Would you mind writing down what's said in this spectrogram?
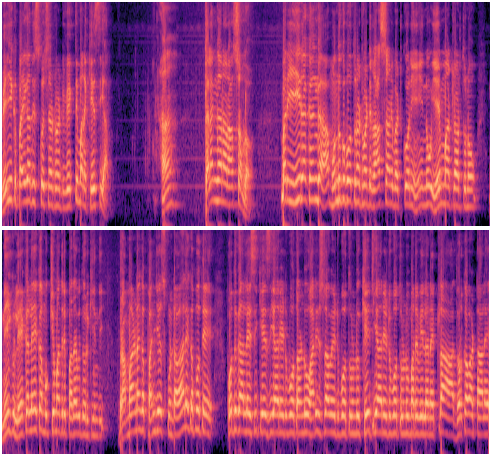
వెయ్యికి పైగా తీసుకొచ్చినటువంటి వ్యక్తి మన కేసీఆర్. తెలంగాణ రాష్ట్రంలో. మరి ఈ రకంగా ముందుకు పోతున్నటువంటి రాష్ట్రాన్ని పట్టుకొని నువ్వు ఏం మాట్లాడుతున్నావు? నీకు లేక లేక ముఖ్యమంత్రి పదవి దొరికింది. బ్రహ్మాండంగా పని చేసుకుంటావా? లేకపోతే పొద్దుగా లేసి కేసీఆర్ ఎటుపోతాడు హరీష్ రావు ఎటుపోతుండు కేటీఆర్ ఎటుపోతుండు మరి వీళ్ళని ఎట్లా దొరకబట్టాలి?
